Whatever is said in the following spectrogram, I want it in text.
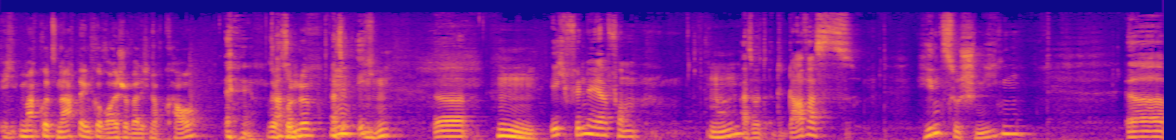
Ich mache kurz Nachdenkgeräusche, weil ich noch kau. Sekunde. Also ich, äh, ich finde ja vom, also da was hinzuschmiegen, äh,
